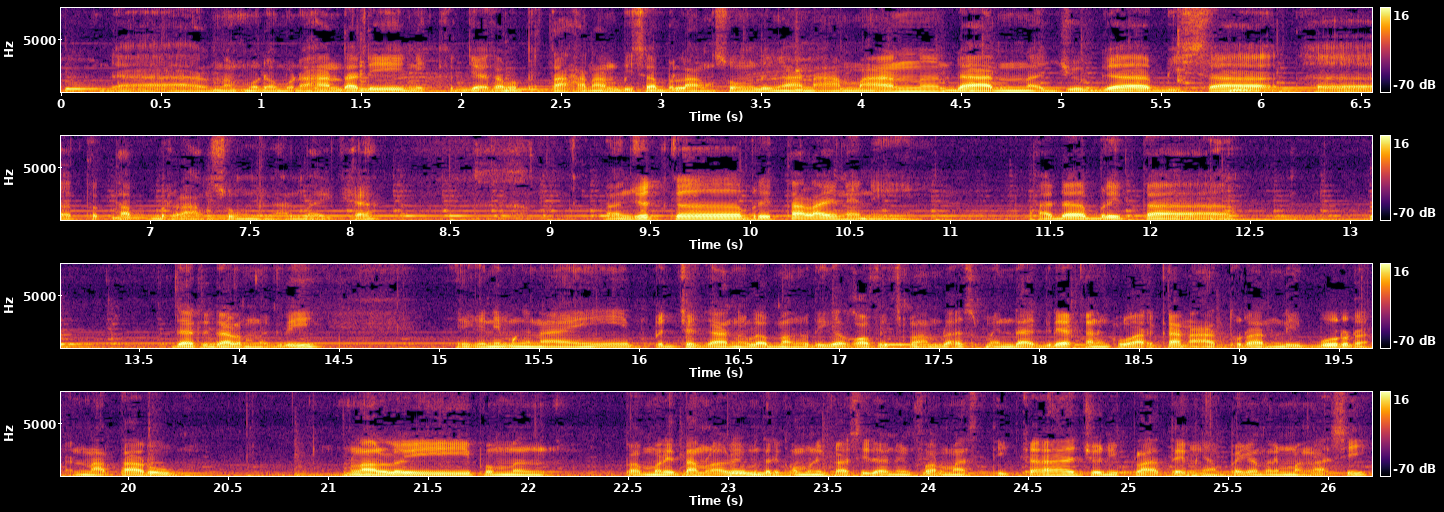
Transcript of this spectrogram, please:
Dan mudah-mudahan tadi ini kerjasama pertahanan bisa berlangsung dengan aman dan juga bisa uh, tetap berlangsung dengan baik ya. Lanjut ke berita lainnya nih. Ada berita dari dalam negeri yang ini mengenai pencegahan gelombang ketiga COVID-19, Mendagri akan keluarkan aturan libur Nataru. Melalui pemerintah melalui Menteri Komunikasi dan Informatika, Joni Plate menyampaikan terima kasih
